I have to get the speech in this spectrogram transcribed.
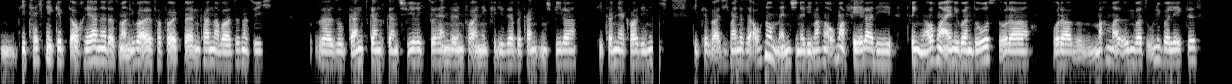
die Technik gibt es auch her, ne, dass man überall verfolgt werden kann, aber es ist natürlich äh, so ganz, ganz, ganz schwierig zu handeln, vor allen Dingen für die sehr bekannten Spieler. Die können ja quasi nichts, die, also ich meine, das ist ja auch nur Menschen, ne, die machen auch mal Fehler, die trinken auch mal einen über den Durst oder, oder machen mal irgendwas Unüberlegtes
